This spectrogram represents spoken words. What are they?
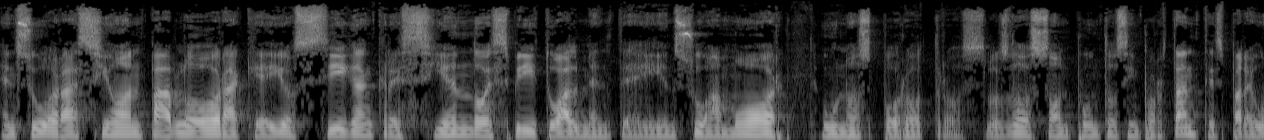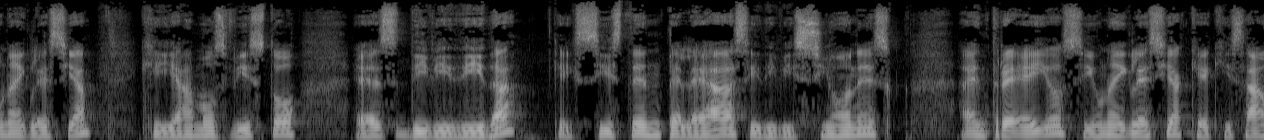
en su oración Pablo ora que ellos sigan creciendo espiritualmente y en su amor unos por otros. Los dos son puntos importantes para una iglesia que ya hemos visto es dividida, que existen peleas y divisiones entre ellos y una iglesia que quizá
